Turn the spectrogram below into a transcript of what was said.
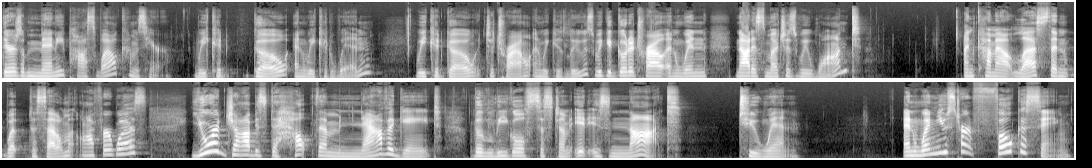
there's many possible outcomes here. We could go and we could win. We could go to trial and we could lose. We could go to trial and win not as much as we want and come out less than what the settlement offer was. Your job is to help them navigate the legal system. It is not to win. And when you start focusing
